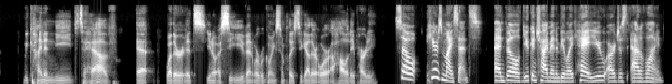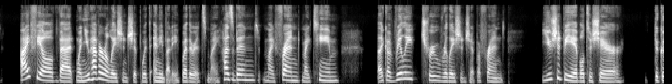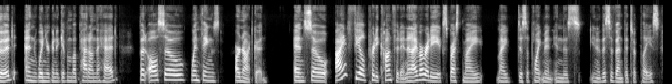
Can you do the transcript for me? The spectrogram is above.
we kind of need to have at whether it's you know a CE event where we're going someplace together or a holiday party? So here's my sense. And Bill, you can chime in and be like, hey, you are just out of line. I feel that when you have a relationship with anybody, whether it's my husband, my friend, my team, like a really true relationship, a friend, you should be able to share the good and when you're going to give them a pat on the head, but also when things are not good. And so I feel pretty confident and I've already expressed my my disappointment in this you know this event that took place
